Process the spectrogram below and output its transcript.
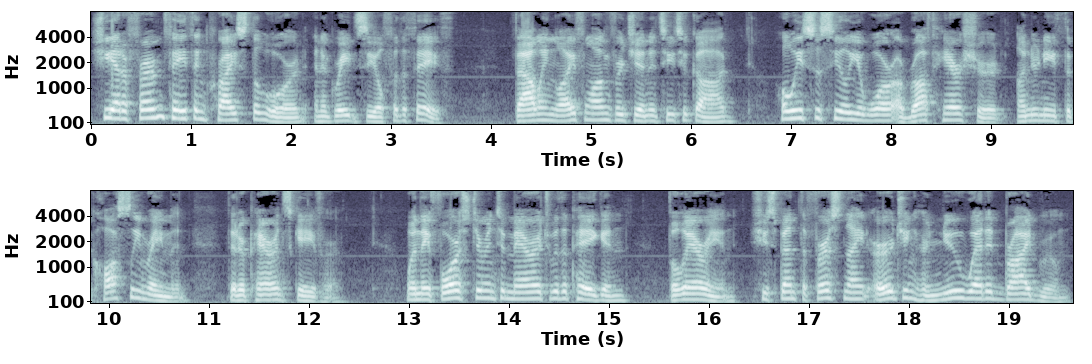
she had a firm faith in Christ the Lord and a great zeal for the faith. Vowing lifelong virginity to God, Holy Cecilia wore a rough hair shirt underneath the costly raiment that her parents gave her. When they forced her into marriage with a pagan, Valerian, she spent the first night urging her new wedded bridegroom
